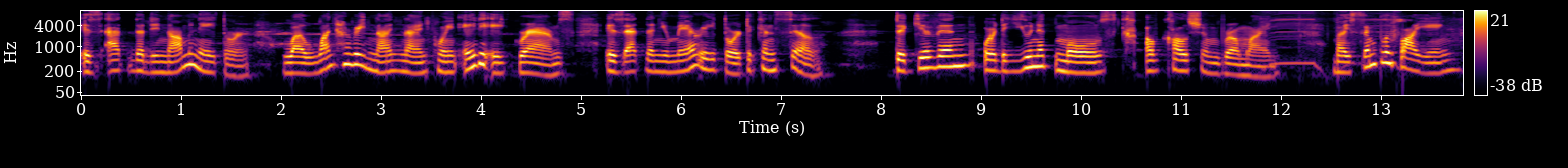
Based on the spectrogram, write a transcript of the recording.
is at the denominator while 199.88 grams is at the numerator to cancel the given or the unit moles of calcium bromide. By simplifying,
